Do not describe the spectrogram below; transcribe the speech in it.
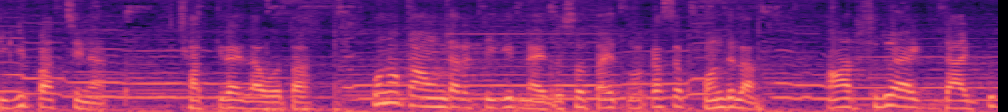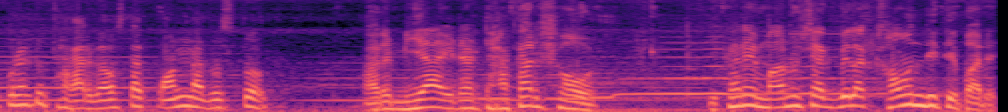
টিকিট পাচ্ছি না। সাতক্ষীরায় যাব তা। কোনো কাউন্টারে টিকিট নাই দোস্ত তাই তোর কাছে ফোন দিলাম। আমার শুধু এক একটুকুন একটু থাকার ব্যবস্থা কর না দোস্ত। আরে মিয়া এটা ঢাকার শহর। এখানে মানুষ একবেলা খাওন দিতে পারে।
